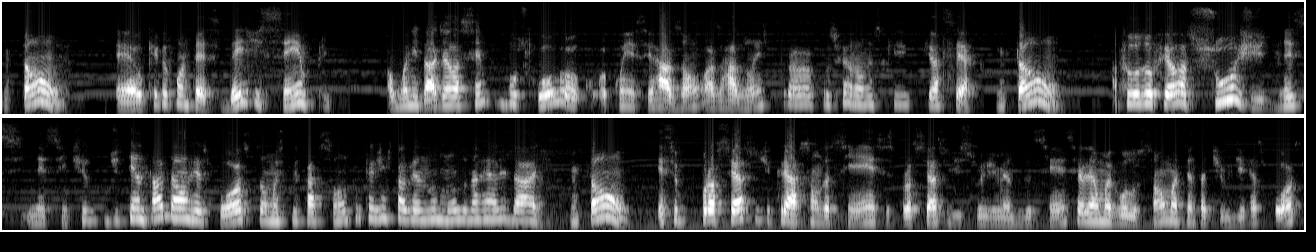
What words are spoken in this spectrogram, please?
Então, é, o que, que acontece? Desde sempre, a humanidade ela sempre buscou conhecer razão, as razões para os fenômenos que, que a cercam. Então, a filosofia ela surge nesse, nesse sentido de tentar dar uma resposta, uma explicação para o que a gente está vendo no mundo na realidade. Então, esse processo de criação da ciência, esse processo de surgimento da ciência, é uma evolução, uma tentativa de resposta,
